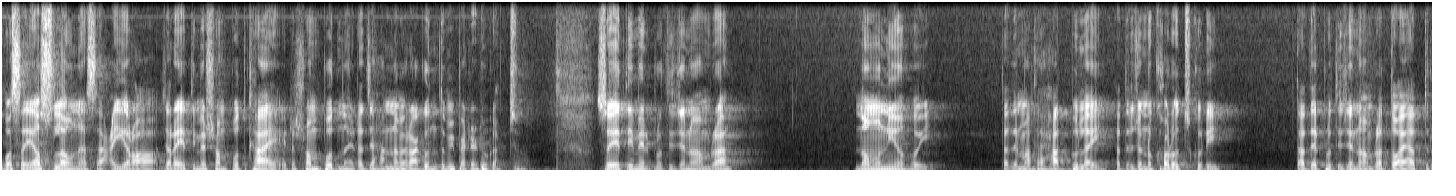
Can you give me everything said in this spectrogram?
ওয়াসায়াসলাউনা সাইরা যারা এতিমের সম্পদ খায়, এটা সম্পদ না, এটা জাহান্নামের আগুন তুমি পেটে ঢুকাচ্ছ। সো এতিমের প্রতি যেন আমরা নমনীয় হই, তাদের মাথায় হাত বুলাই, তাদের জন্য খরচ করি, তাদের প্রতি যেন আমরা দয়াদ্র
